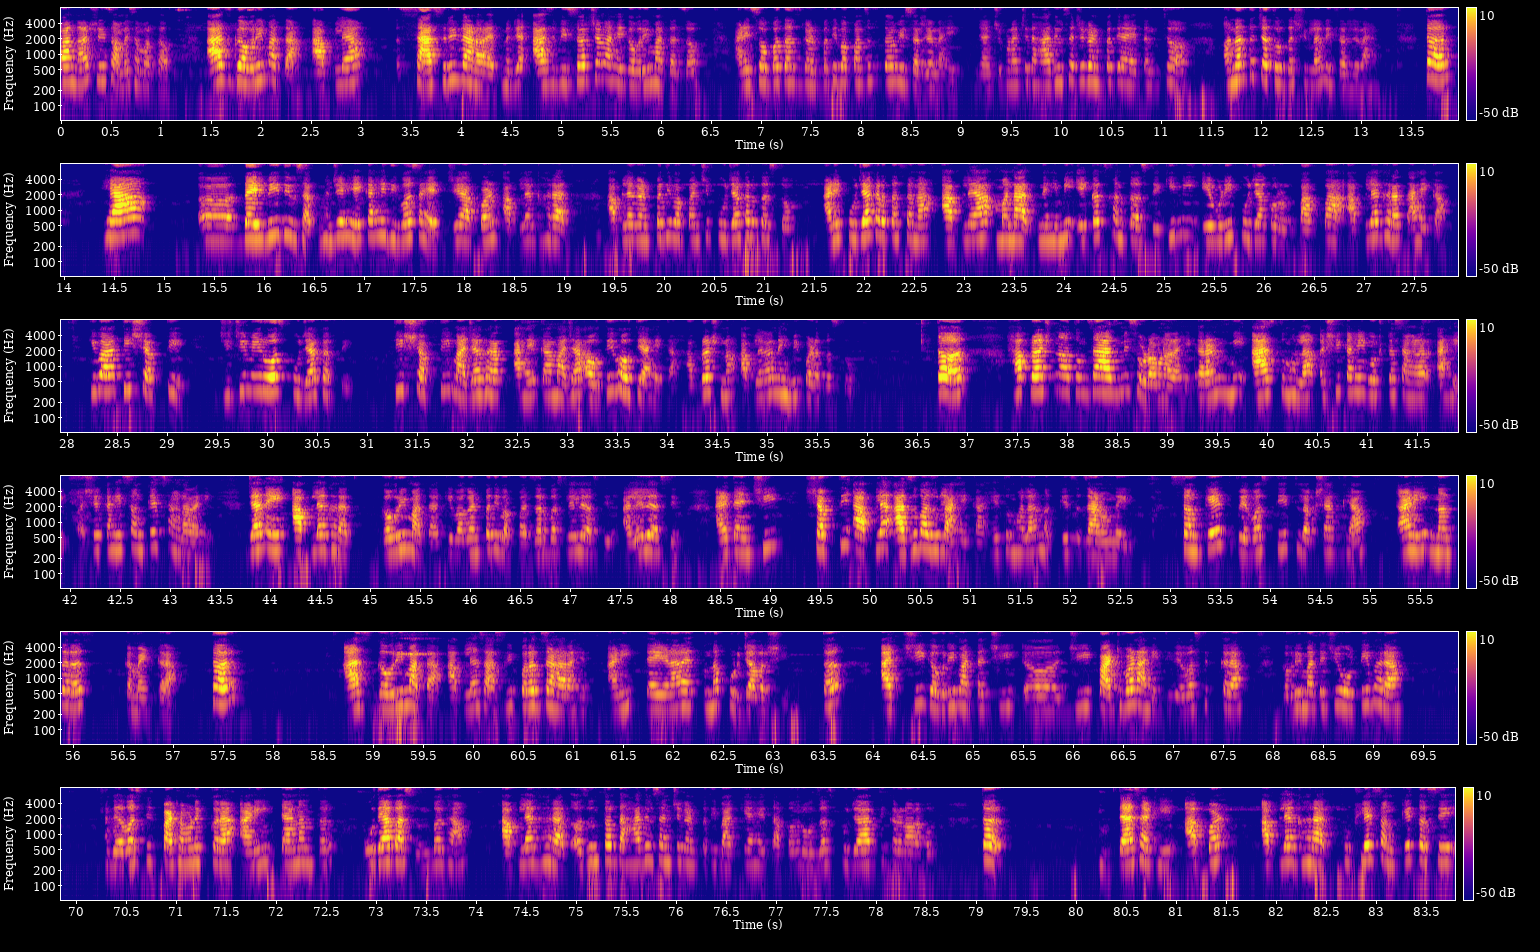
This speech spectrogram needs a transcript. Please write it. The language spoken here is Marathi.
सर्वांना श्री स्वामी समर्थ. आज गौरी माता आपल्या सासरी जाणार आहेत. म्हणजे आज विसर्जन आहे गौरी माताचं. आणि सोबतच गणपती बाप्पांचं सुद्धा विसर्जन आहे. ज्यांची कोणाचे दहा दिवसाचे गणपती आहे त्यांचं अनंत चतुर्दशीला विसर्जन आहे. तर ह्या दैवी दिवसात म्हणजे हे काही दिवस आहेत जे आपण आपल्या घरात आपल्या गणपती बाप्पांची पूजा करत असतो. आणि पूजा करत असताना आपल्या मनात नेहमी एकच खंत असते की मी एवढी पूजा करून बाप्पा आपल्या घरात आहे का? किंवा ती शक्ती जिची मी रोज पूजा करते ती शक्ती माझ्या घरात आहे का? माझ्या अवतीभवती आहे का? हा प्रश्न आपल्याला नेहमी पडत असतो. तर हा प्रश्न तुमचा आज मी सोडवणार आहे. कारण मी आज तुम्हाला अशी काही गोष्ट सांगणार आहे असे काही संकेत सांगणार आहे ज्याने आपल्या घरात गौरी माता किंवा गणपती बाप्पा जर बसलेले असतील आलेले असतील आणि त्यांची शक्ती आपल्या आजूबाजूला आहे का? हे तुम्हाला नक्कीच जाणून येईल. संकेत व्यवस्थित लक्षात घ्या आणि नंतरच कमेंट करा. तर आज गौरी माता आपल्या सासरी परत जाणार आहेत आणि त्या येणार आहेत पुन्हा पुढच्या वर्षी. तर आजची गौरी माताची जी पाठवण आहे ती व्यवस्थित करा. गौरी मातेची ओटी भरा. व्यवस्थित पाठवणूक करा आणि त्यानंतर उद्यापासून बघा आपल्या घरात अजून तर दहा दिवसांचे गणपती बाकी आहेत. आपण रोजच पूजा आरती करणार आहोत. तर त्यासाठी आपण आपल्या घरात कुठले संकेत असे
